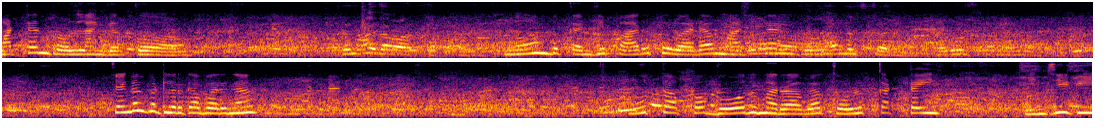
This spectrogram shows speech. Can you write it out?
மட்டன் ரோல்லாம் இங்கே இருக்கோ? ஃப்ரண்ட்டில் தான் வரும் நோம்பு கஞ்சி பருப்பு வடை மட்டன் செங்கல்பட்டில் இருக்கா பாருங்க. ஊத்தாப்பம் கோதுமை ரவை கொழுக்கட்டை இஞ்சி டீ.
